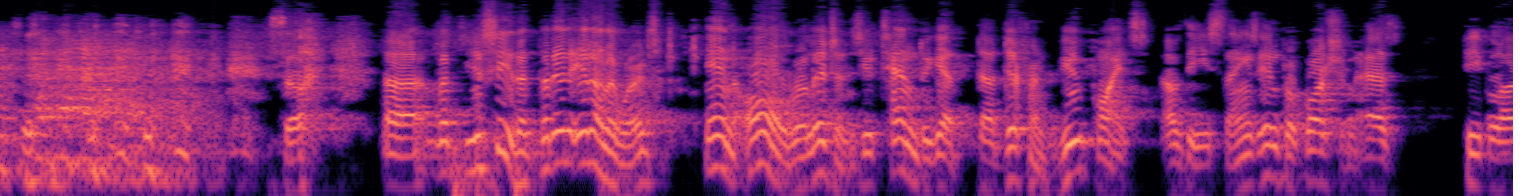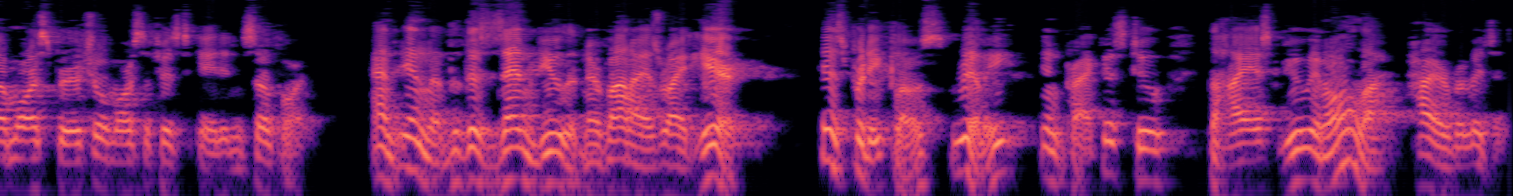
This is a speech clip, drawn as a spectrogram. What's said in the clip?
so, uh, but you see that, but in, in, other words, in all religions, you tend to get uh, different viewpoints of these things in proportion as people are more spiritual, more sophisticated, and so forth. And in the, this Zen view that nirvana is right here is pretty close, really, in practice, to the highest view in all the higher religions.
